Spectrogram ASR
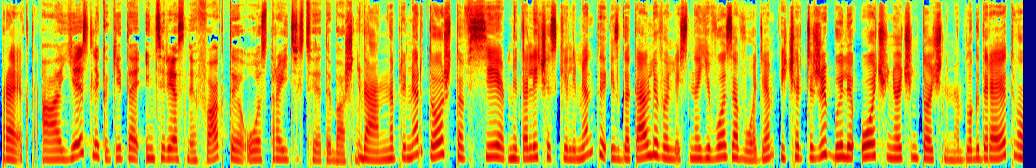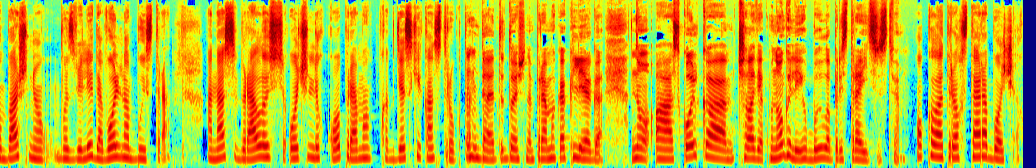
проекта. А есть ли какие-то интересные факты о строительстве этой башни? Да, например, то, что все металлические элементы изготавливались на его заводе, и чертежи были очень-очень точными. Благодаря этому башню возвели довольно быстро. Она собиралась очень легко, прямо как детский конструктор. Да, это точно, прямо как лего. Ну, а сколько человек, много ли их было при строительстве? Около 300 рабочих.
